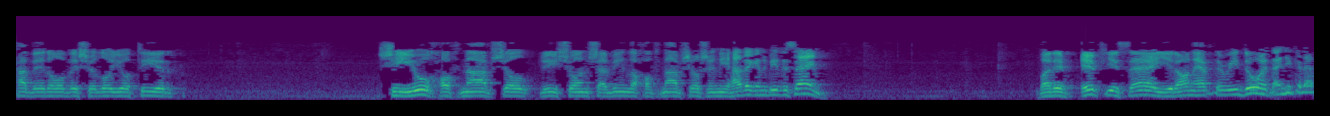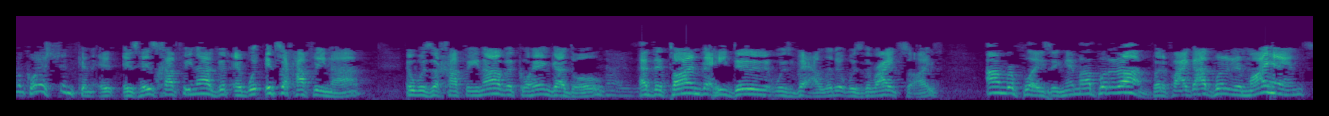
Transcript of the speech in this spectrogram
חברו ושלא יותיר Shiyu Chofnav Shel Rishon Shavin LaChofnav Shel Sheni. How they going to be the same? But if, if you say you don't have to redo it, then you can have a question. Can, is his chafina good? It's a chafina. It was a chafina of a kohen gadol. At the time that he did it, it was valid. It was the right size. I'm replacing him. I'll put it on. But if I got put it in my hands,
